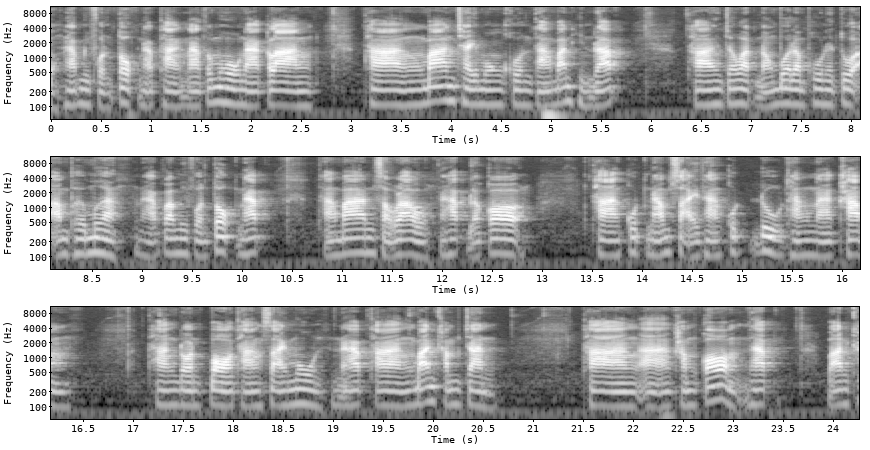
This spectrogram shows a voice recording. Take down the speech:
งนะครับ มีฝนตกนะครับ ทางนาส้มโหงนากลาง ทางบ้านชัยมงคล ทางบ้านหินรับ ทางจังหวัดหนองบัวลำพูในตัวอำเภอเมืองนะครับ ก็มีฝนตกนะครับ ทางบ้านเสาเรานะครับ แล้วก็ทางกุดน้ำใสทางกุดดูทางนาคำทางดอนปอทางสายมูลนะครับ ทางบ้านคำจันทร์ทางอ่าคำก้อมนะครับ บ้านค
